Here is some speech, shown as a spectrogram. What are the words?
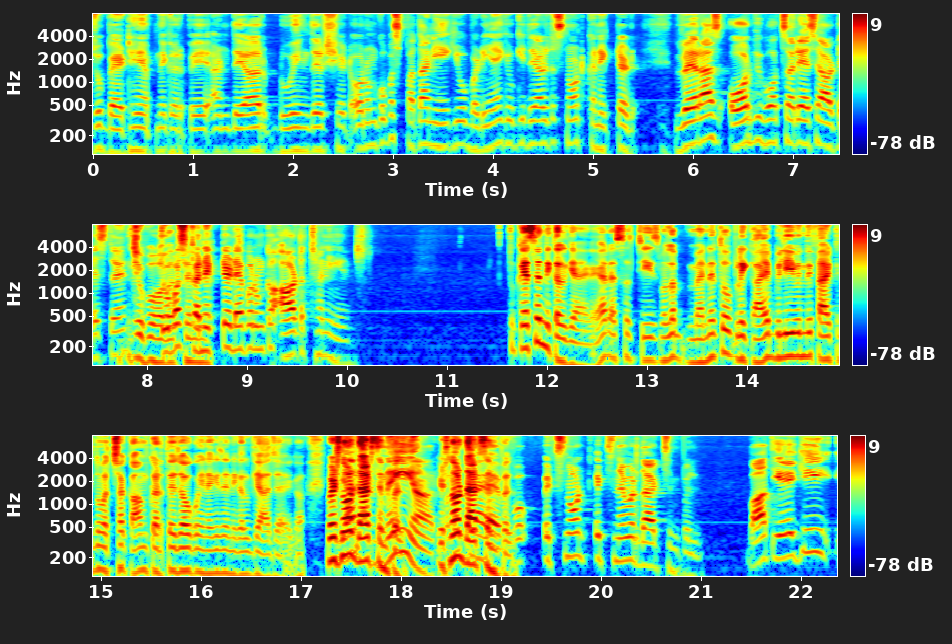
जो बैठे हैं अपने घर पे and they are doing their shit और उनको बस पता नहीं है कि वो बढ़िया है क्योंकि they are just not connected where और भी बहुत सारे ऐसे आर्टिस्ट हैं जो जो बस कनेक्टेड है पर उनका आर्ट अच्छा नहीं है। तो कैसे निकल के आएगा यार ऐसा चीज़? मतलब मैंने तो like I believe in the fact कि तुम अच्छा काम करते जाओ कोई ना किसी निकल के आ जाएगा। But it's not that simple नहीं यार क्या है, simple. वो- it's not it's never that simple. बात ये है कि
